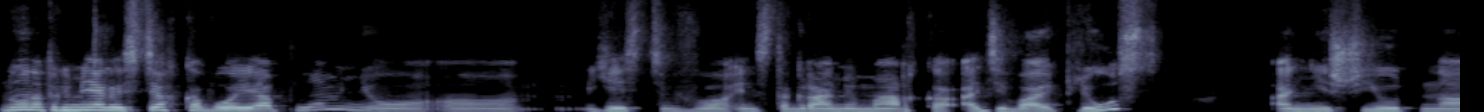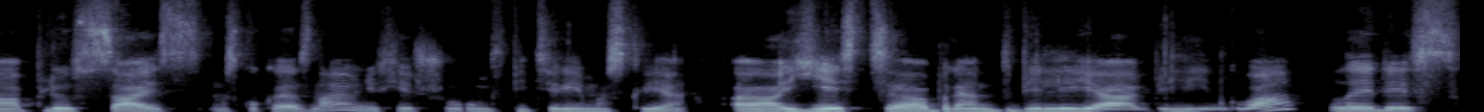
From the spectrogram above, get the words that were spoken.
Ну, например, из тех, кого я помню, э, есть в Инстаграме марка «Одевай плюс». Они шьют на плюс сайз. Насколько я знаю, у них есть шоурум в Питере и Москве. А, есть э, бренд белья Билингва Ladies.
